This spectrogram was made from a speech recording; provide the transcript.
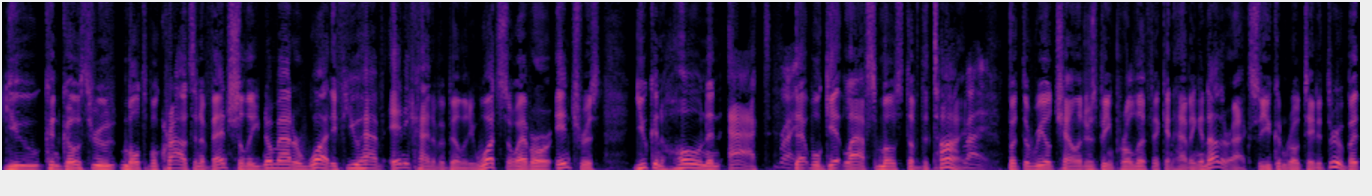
you can go through multiple crowds and eventually no matter what if you have any kind of ability whatsoever or interest you can hone an act Right. that will get laughs most of the time Right. but the real challenge is being prolific and having another act so you can rotate it through but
